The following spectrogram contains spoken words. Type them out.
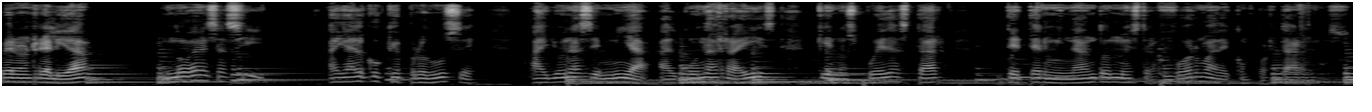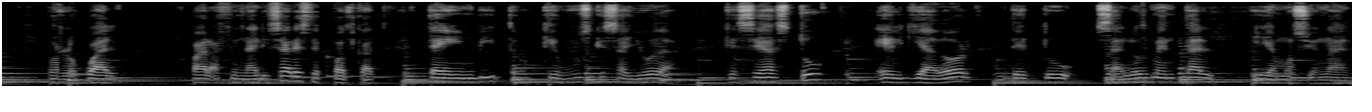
pero en realidad no es así. Hay algo que produce, hay una semilla, alguna raíz que nos pueda estar determinando nuestra forma de comportarnos. Por lo cual, para finalizar este podcast, te invito que busques ayuda, que seas tú el guiador de tu salud mental y emocional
